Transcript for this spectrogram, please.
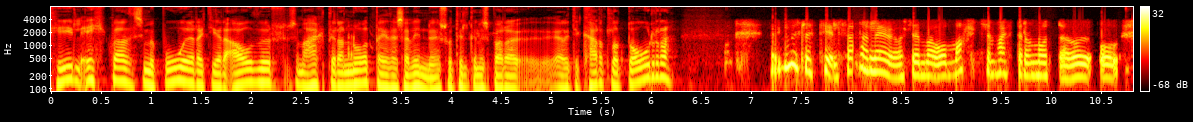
til eitthvað sem er búið að gera áður sem að hægt er að nota í þessa vinnu eins og til dæmis bara, er þetta Karl og Dóra? Það er ekki mislegt til, sannarlega sem að, og margt sem hægt er að nota og, og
